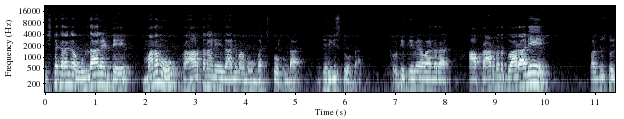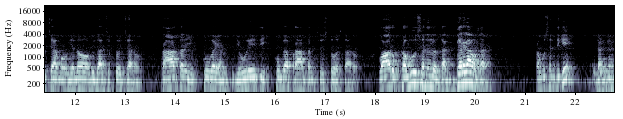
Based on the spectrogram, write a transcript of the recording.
ఇష్టకరంగా ఉండాలంటే మనము ప్రార్థన అనే దాన్ని మనము మర్చిపోకుండా జరిగిస్తూ ఉండాలి. కాబట్టి ప్రేమైన వాళ్ళరా ఆ ప్రార్థన ద్వారానే మనం చూస్తూ వచ్చాము ఎన్నో విధాలు చెప్తూ వచ్చాను. ప్రార్థన ఎక్కువగా ఎంత ఎవరైతే ఎక్కువగా ప్రార్థన చేస్తూ వస్తారో వారు ప్రభు సన్నిధిలో దగ్గరగా ఉంటారు. ప్రభు సన్నిధికి దగ్గరగా.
